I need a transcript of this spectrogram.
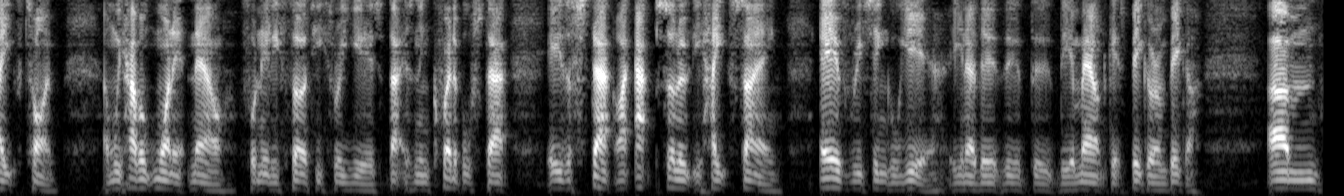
eighth time, and we haven't won it now for nearly 33 years. That is an incredible stat. It is a stat I absolutely hate saying every single year. You know, the the the, the amount gets bigger and bigger. Um,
